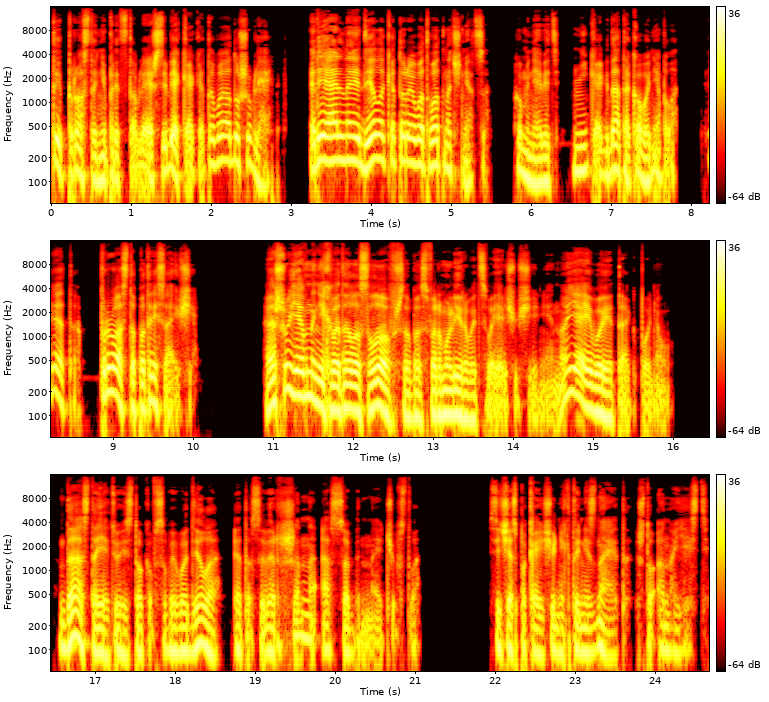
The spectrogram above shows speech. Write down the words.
«Ты просто не представляешь себе, как это воодушевляет. Реальное дело, которое вот-вот начнется. У меня ведь никогда такого не было. Это просто потрясающе. Ашу явно не хватало слов, чтобы сформулировать свои ощущения, но я его и так понял. Да, стоять у истоков своего дела — это совершенно особенное чувство. Сейчас пока еще никто не знает, что оно есть.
